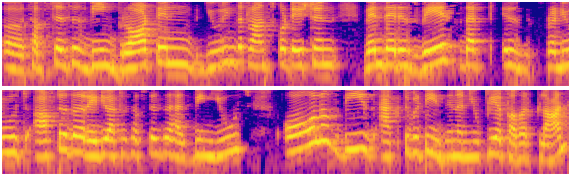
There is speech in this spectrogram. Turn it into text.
uh, substances being brought in during the transportation, when there is waste that is produced after the radioactive substance has been used, all of these activities in a nuclear power plant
